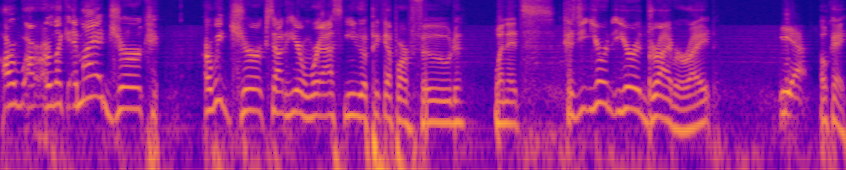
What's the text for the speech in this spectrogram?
Are, are, are like, am I a jerk? Are we jerks out here and we're asking you to pick up our food when it's because you're you're a driver, right? Yeah. Okay.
